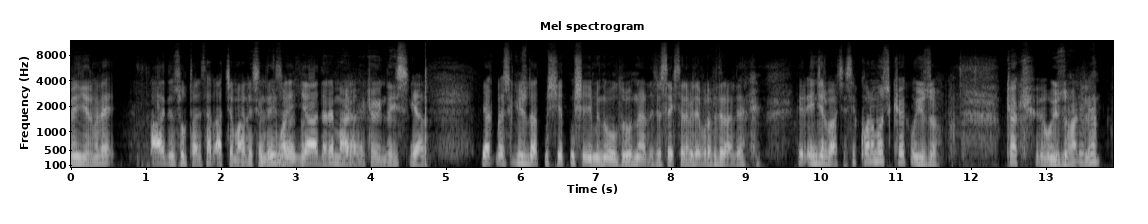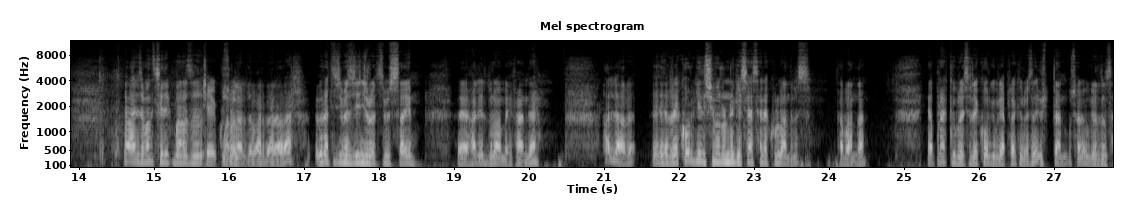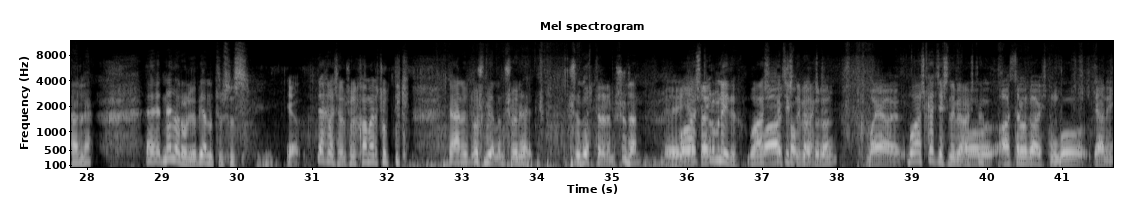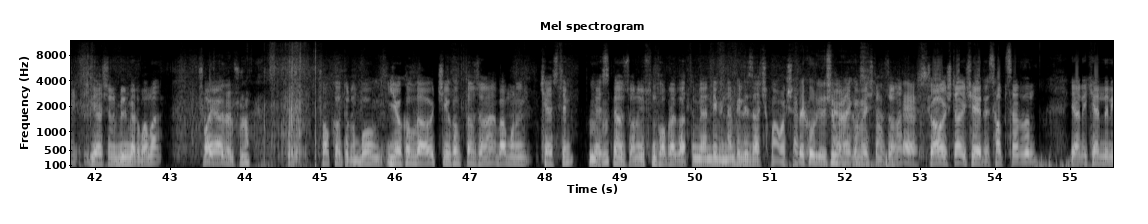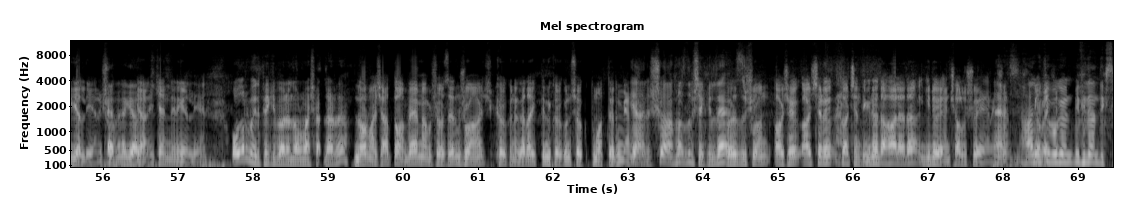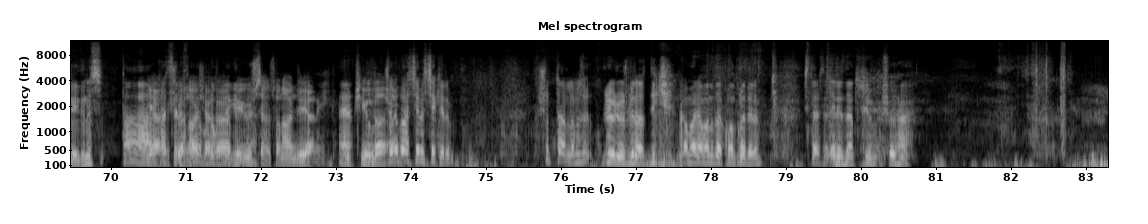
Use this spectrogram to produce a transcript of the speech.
2020 ve Aydın Sultanhisar Atça Mahallesi'ndeyiz ve Mahallesi. Yağdere Mahalle Yağ- köyündeyiz. Ya Yaklaşık %60-70 eğimin olduğu, neredeyse 80'e bile vurabilir hali. Bir incir bahçesi. Konumuz kök uyuzu. Kök e, uyuzu haliyle. Ve aynı zamanda çelik marazı Çelik marazı. kusurlar da var beraber. Üreticimiz, incir üreticimiz Sayın e, Halil Duran Beyefendi. Halil abi, e, rekor gelişim ürünü geçen sene kullandınız tabandan. Yaprak gübresi, rekor gübre yaprak gübresi de üstten bu sene uyguladınız Halil'e. E, neler oluyor bir anlatır mısınız? ya Yaklaşalım şöyle kamera çok dik. Yani uçmayalım şöyle. Şunu gösterelim şuradan. e, Bu ağaç yaprak- durumu neydi? Bu ağaç kaç ağaç yaşında bir ağaçtı? kötüdün. Bayağı Bu ağaç kaç yaşında bir ağaçtı? o asırlık ağaçtım. Bu yani yaşını bilmiyorum ama Şunu bayağı gösterelim şunu. Çok kötüdüm. Bu yıkıldı ağaç. Yıkıldıktan sonra ben bunu kestim. Kestikten sonra üstüne toprak attım. Yani dibinden filizler çıkmaya başladı. Rekor gelişim yani rekor gelişimden sonra Evet. şu ağaçta şeydi sapsardın. Yani kendini geldi yani şu Kendine an. geldi. Yani kendini geldi yani. Olur muydu peki böyle normal şartlarda? Normal şartta olan beğenmemiş olsaydım şu ağaç köküne kadar gittiğini kökünü söktüm attırdım yani. Yani şu an hızlı bir şekilde. Hızlı şu an aşırı, aşırı kaçıntı gidiyor da hala da gidiyor yani çalışıyor yani. Evet. Halbuki Göbekte. bugün bir fidan dikseydiniz ta yani kaç sene sonra bu noktaya geliyor. 3 sene sonra anca yani. 3 Evet. yılda Şöyle bahçemizi çekelim. Şu tarlamızı görüyoruz. Biraz dik. Kameramanı da kontrol edelim. İsterseniz elinizden tutayım. Şöyle ha.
